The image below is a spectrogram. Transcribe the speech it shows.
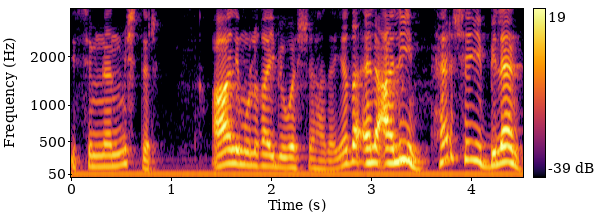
isimlenmiştir. Alimul gaybi ve şehade ya da el alim her şeyi bilen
